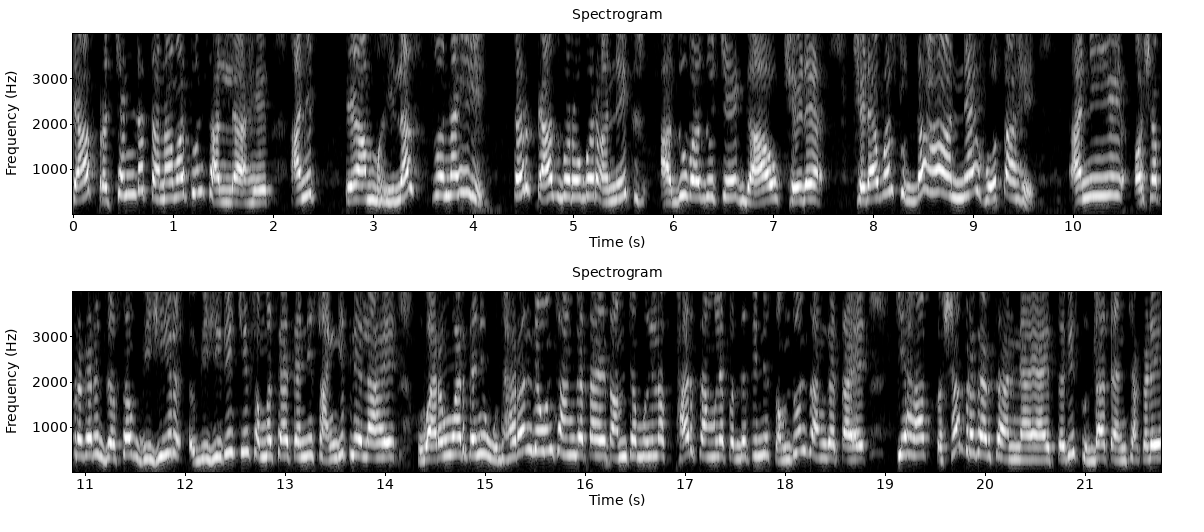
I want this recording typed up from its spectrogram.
त्या प्रचंड तणावातून चालल्या आहेत आणि त्या महिलाच नाही तर त्याचबरोबर अनेक आजूबाजूचे गाव खेड्या खेड्यावर सुद्धा हा अन्याय होत आहे. आणि अशा प्रकारे जसं विहीर विहिरीची समस्या त्यांनी सांगितलेलं आहे वारंवार त्यांनी उदाहरण देऊन सांगत आहेत आमच्या महिला फार चांगल्या पद्धतीने समजून सांगत आहेत की हा कशा प्रकारचा अन्याय आहे तरी सुद्धा त्यांच्याकडे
